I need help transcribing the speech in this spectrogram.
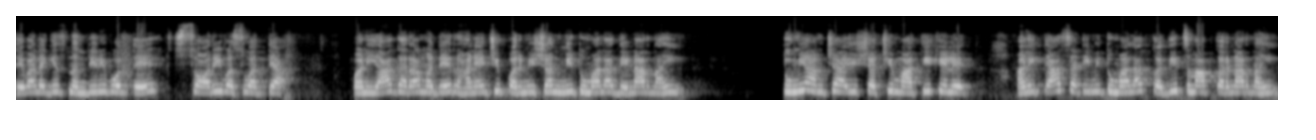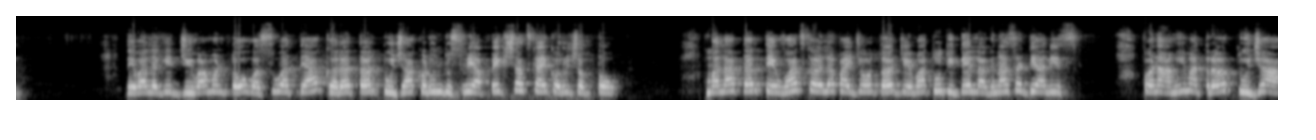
तेव्हा लगेच नंदिनी बोलते सॉरी वसुआत्या पण या घरामध्ये राहण्याची परमिशन मी तुम्हाला देणार नाही. तुम्ही आमच्या आयुष्याची माती केलेत आणि त्यासाठी मी तुम्हाला कधीच माफ करणार नाही. तेव्हा लगेच जीवा म्हणतो वसुआत्या खरं तर तुझ्याकडून दुसरी अपेक्षाच काय करू शकतो? मला तर तेव्हाच कळलं पाहिजे होतं जेव्हा तू तिथे लग्नासाठी आलीस. पण आम्ही मात्र तुझ्या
